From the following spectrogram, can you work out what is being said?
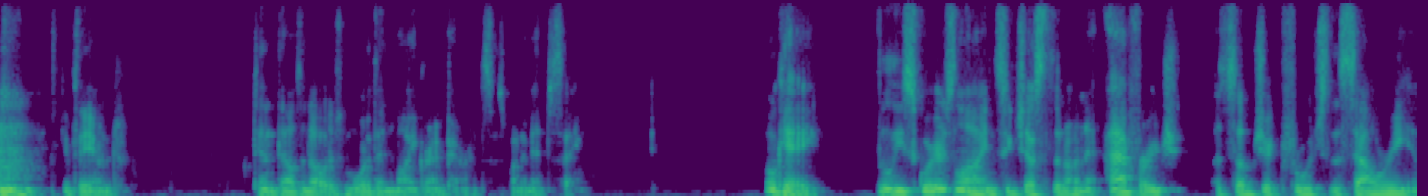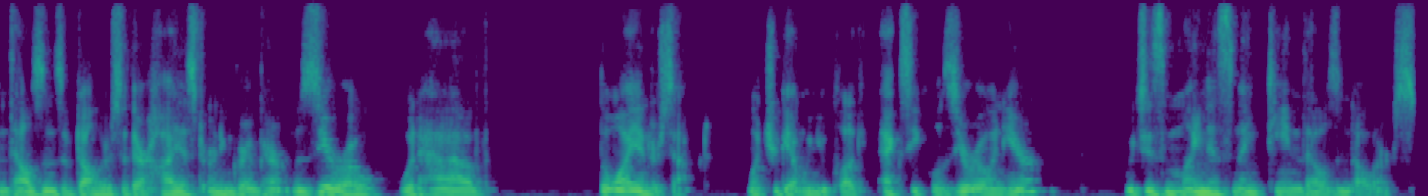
if they earned $10,000 more than my grandparents, is what I meant to say. Okay, the least squares line suggests that on average, a subject for which the salary in thousands of dollars of their highest earning grandparent was zero would have the y-intercept, what you get when you plug x equals zero in here, which is minus $19,000.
